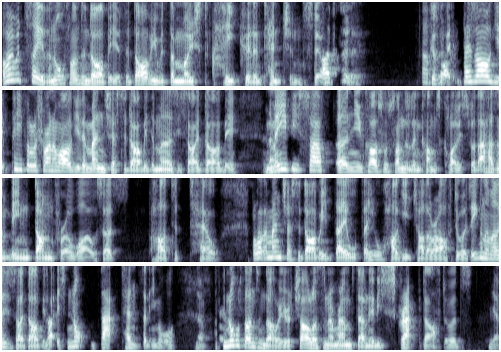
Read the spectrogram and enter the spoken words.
I would say the North London derby is the derby with the most hatred and tension still. Absolutely. Because there's argue people are trying to argue the Manchester derby, the Merseyside derby. No. Maybe South uh, Newcastle Sunderland comes close, but that hasn't been done for a while, so it's hard to tell. But like the Manchester derby, they all they all hug each other afterwards. Even the Merseyside derby, like it's not that tense anymore. No. The North London derby, Richarlison and Ramsdale nearly scrapped afterwards. Yeah.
